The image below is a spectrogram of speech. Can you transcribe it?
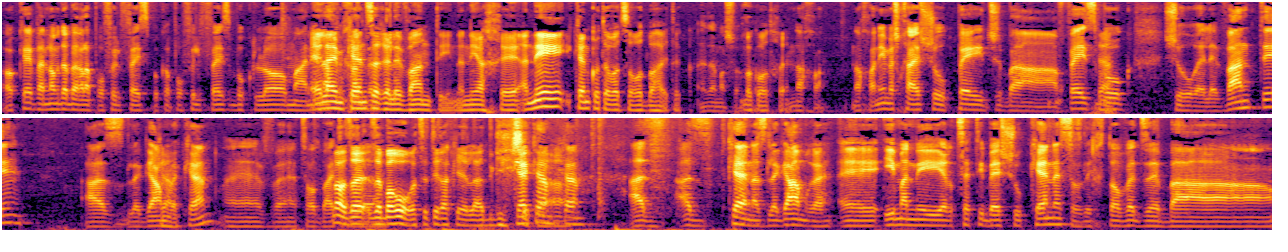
אוקיי? ואני לא מדבר על הפרופיל פייסבוק, הפרופיל פייסבוק לא מעניין אלא אם כן זה רלוונטי. נניח, אני כן כותב הצהרות בהייטק, זה משהו אחר. בקורות חיים. נכון, נכון. אם יש לך איזשהו page בפייסבוק כן. שהוא רלוונטי, אז לגמרי כן, אה, והצעות בית. לא, זה זה ברור, רציתי רק להדגיש כן, את כן, ה... כן. אז, אז כן, אז לגמרי. אה, אם אני הרציתי באיזשהו כנס, אז לכתוב את זה ב, אה,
